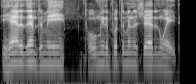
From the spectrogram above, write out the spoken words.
He handed them to me, told me to put them in the shed and wait.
